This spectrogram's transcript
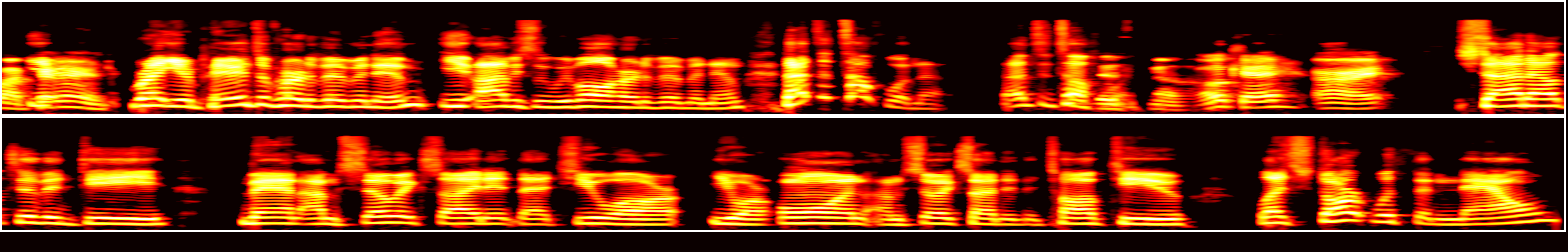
my parents. Right, your parents have heard of Eminem. You, obviously, we've all heard of Eminem. That's a tough one, though. That's a tough one. Okay, all right shout out to the D. Man, I'm so excited that you are you are on. I'm so excited to talk to you. Let's start with the now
